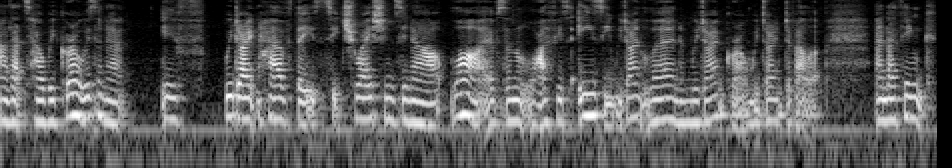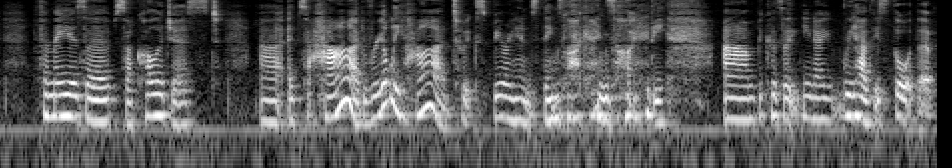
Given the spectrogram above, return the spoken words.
Uh, that's how we grow, isn't it? If we don't have these situations in our lives and life is easy, we don't learn and we don't grow and we don't develop. And I think for me as a psychologist, uh, it's hard, really hard to experience things like anxiety um, because, uh, you know, we have this thought that,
